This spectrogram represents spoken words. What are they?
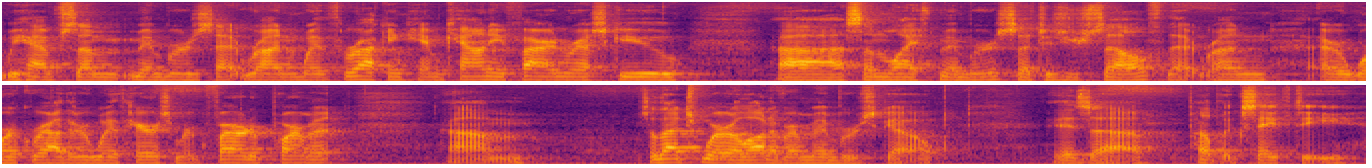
we have some members that run with Rockingham County Fire and Rescue, uh, some life members such as yourself that run or work rather with Harrisonburg Fire Department. Um, so that's where a lot of our members go, is uh, public safety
